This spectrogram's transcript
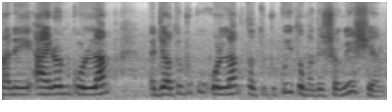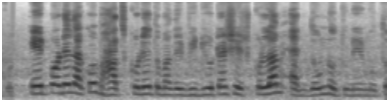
মানে আয়রন করলাম। যতটুকু করলাম, ততটুকুই তোমাদের সঙ্গে শেয়ার করব এরপরে দেখো, ভাজ করে তোমাদের ভিডিওটা শেষ করলাম। একদম নতুনের মতো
